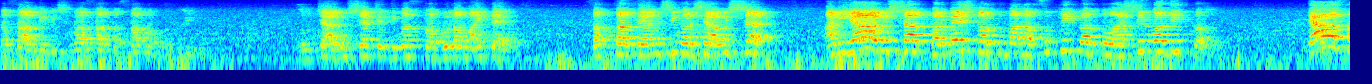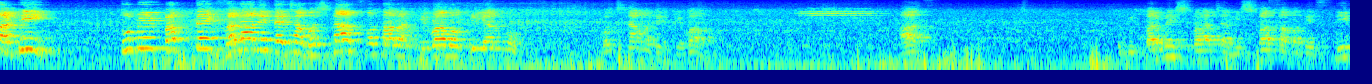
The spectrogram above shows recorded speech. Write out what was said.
तसा आम्ही विश्वासात असावं पृथ्वी. तुमच्या आयुष्याचे दिवस प्रभूला माहीत आहे सत्तर ते ऐंशी वर्ष आयुष्य आहे. आणि या आयुष्यात परमेश्वर तुम्हाला सुखी करतो आशीर्वादित करतो. त्यासाठी तुम्ही प्रत्येक जणाने त्याच्या वचनात स्वतःला ठेवावं प्रियांनो वचनामध्ये ठेवावं. आज परमेश्वराच्या विश्वासामध्ये स्थिर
